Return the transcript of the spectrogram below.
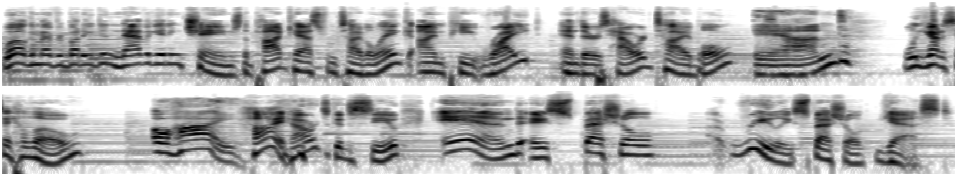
Welcome, everybody, to Navigating Change, the podcast from Teibel Inc. I'm Pete Wright, and there's Howard Teibel. And Well, you got to say hello. oh hi, Hi, Howard. It's good to see you. And a special, uh, really special guest,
